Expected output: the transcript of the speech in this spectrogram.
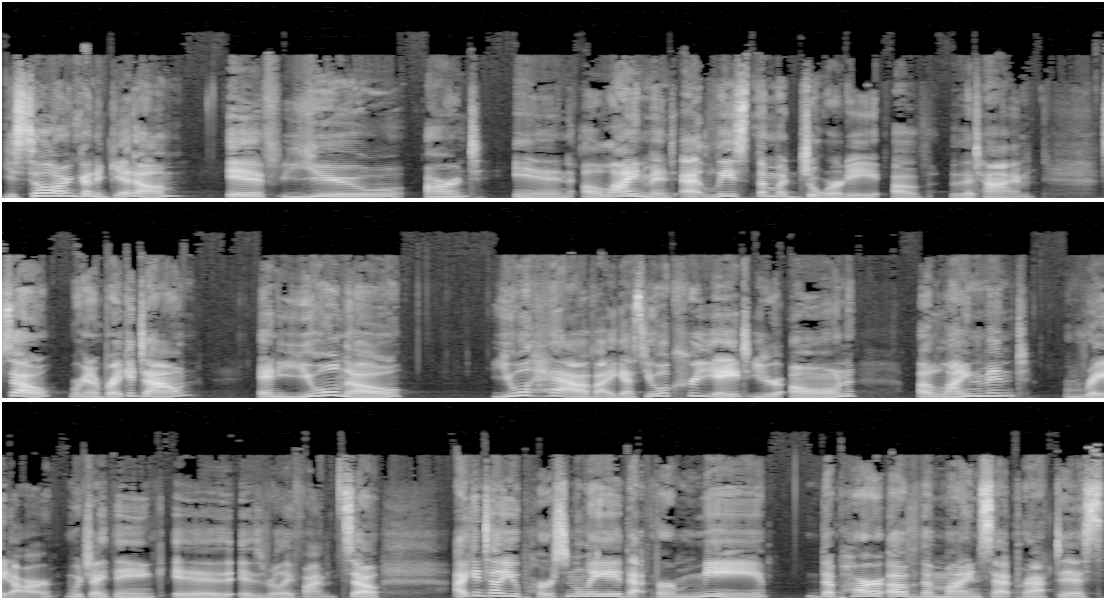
you still aren't going to get them if you aren't in alignment, at least the majority of the time. So, we're going to break it down, and you will know, you will have, I guess, you will create your own alignment radar, which I think is is really fun. So, I can tell you personally that for me, the part of the mindset practice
